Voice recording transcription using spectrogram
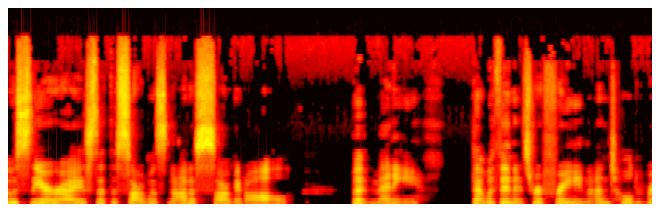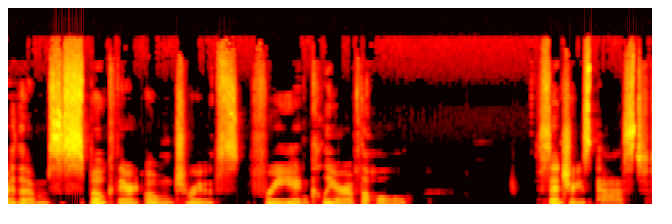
It was theorized that the song was not a song at all, but many, that within its refrain untold rhythms spoke their own truths, free and clear of the whole. Centuries passed,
